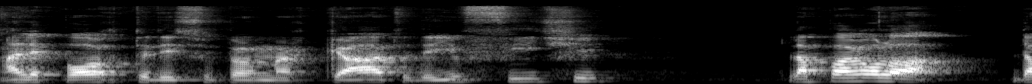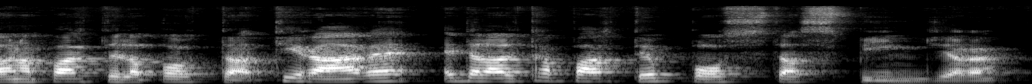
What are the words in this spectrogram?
alle porte dei supermercati, degli uffici, la parola da una parte della porta tirare e dall'altra parte opposta spingere.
